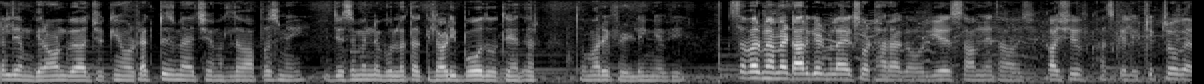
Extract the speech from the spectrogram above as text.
फाइनली हम ग्राउंड पे आ चुके हैं और प्रैक्टिस मैच है मतलब आपस में ही। जैसे मैंने बोला था खिलाड़ी बहुत होते हैं इधर तो हमारी फील्डिंग है अभी सफ़र में हमें टारगेट मिला 118 का और ये सामने था आज। काशिफ खास के लिए टिकटॉकर।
